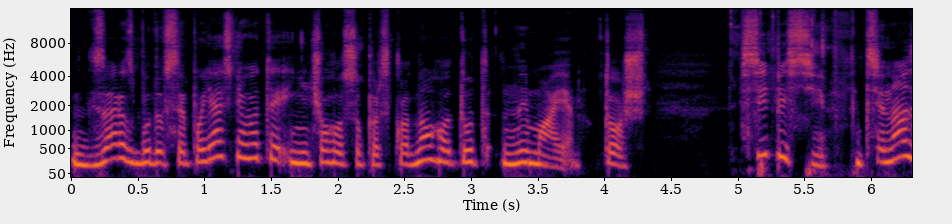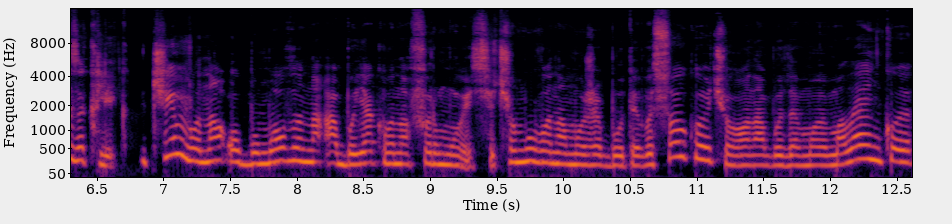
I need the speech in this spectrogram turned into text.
Зараз буду все пояснювати, нічого суперскладного тут немає. Тож, CPC – ціна за клік. Чим вона обумовлена або як вона формується? Чому вона може бути високою, чому вона буде мою маленькою?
